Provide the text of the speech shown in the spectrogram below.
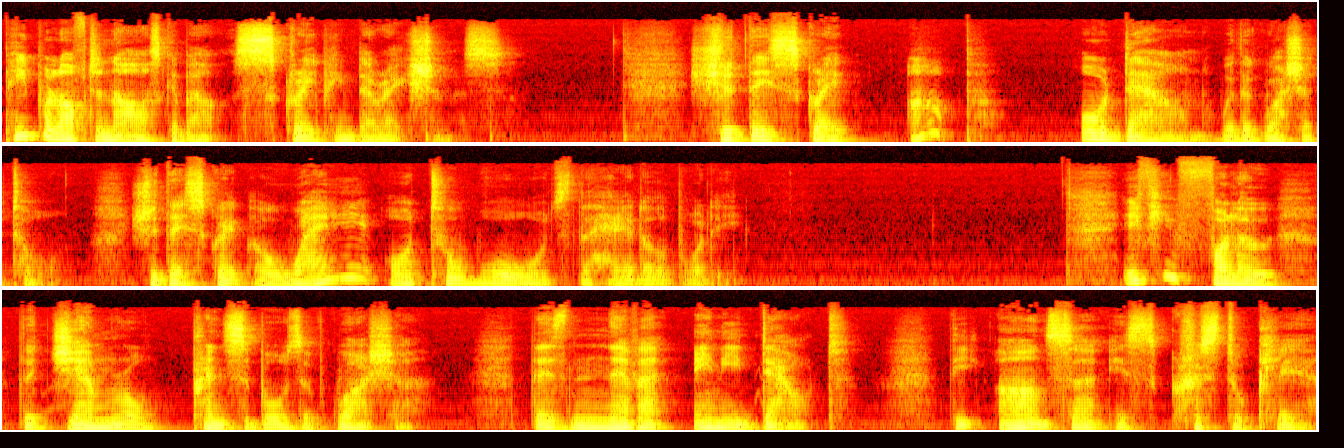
People often ask about scraping directions. Should they scrape up or down with a gua sha tool? Should they scrape away or towards the head or the body? If you follow the general principles of Gua Sha, there's never any doubt. The answer is crystal clear.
